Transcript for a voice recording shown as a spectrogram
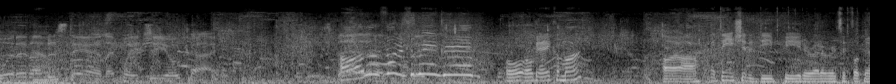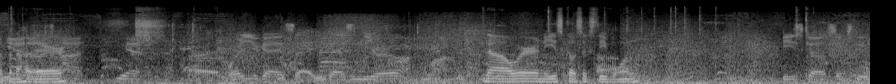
Wouldn't understand. I played Geokai. Oh, the fucking command grab! Oh, okay, come on. Uh, I think you should have DP'd or whatever to flip me up in the air. Yeah. Alright, where are you guys at? You guys in Europe? No, we're in East Coast 61. East Coast 61?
